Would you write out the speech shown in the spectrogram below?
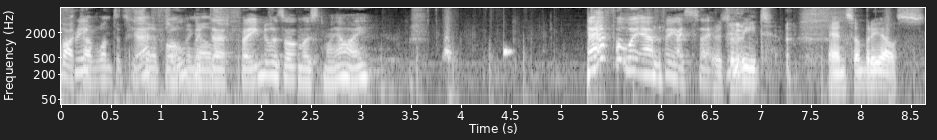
fuck, I wanted to set up Careful something with else. that thing. That was almost my eye. Careful with that thing, I say. There's Elite and somebody else.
